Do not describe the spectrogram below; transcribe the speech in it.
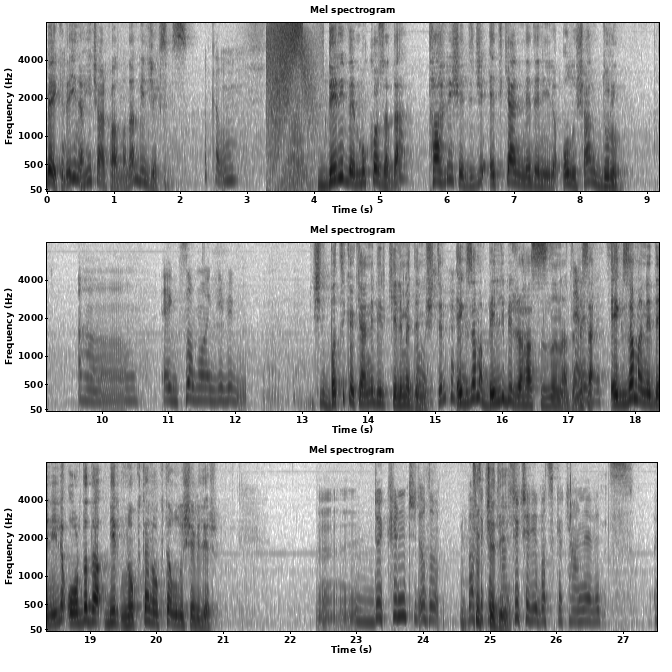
Belki de yine hiç harf almadan bileceksiniz. Bakalım. Deri ve mukozada tahriş edici etken nedeniyle oluşan durum. Aa, egzama gibi Şimdi batı kökenli bir kelime demiştim. Egzama belli bir rahatsızlığın adı. Evet, Mesela evet. egzama nedeniyle orada da bir nokta nokta oluşabilir. döküntü o da batı Türkçe kökenli. değil. Türkçe değil batı kökenli evet. Ee,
